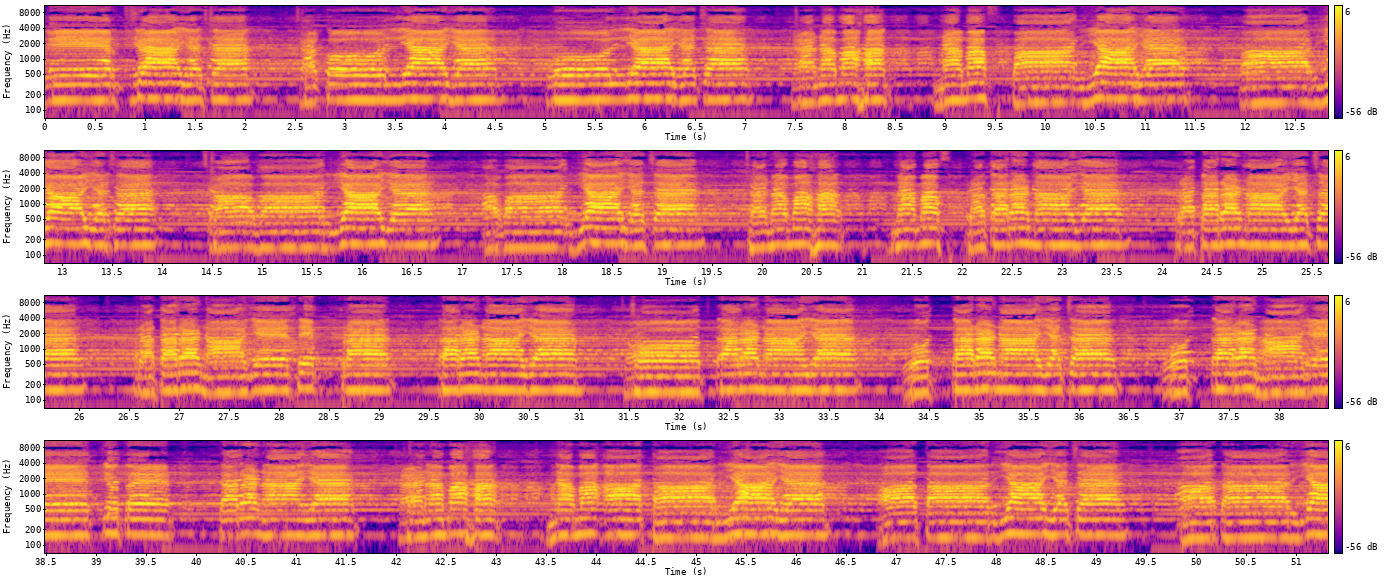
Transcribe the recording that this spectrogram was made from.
तीर्थ्याय च। कोल्याय कोल्याय च नमः। नमः पार्याय। पार्याय च। चावार्याय अवार्याय च नमः। नमः प्रतरणाय। प्रतरणाय च। प्रतरणायेति प्रतरणाय। चोत्तरणाय। उत्तरणाय च। उत्तरणायेत्युत्तरणाय नमः। नम आतार्याय आतार्याय च आतार्यायेत्या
